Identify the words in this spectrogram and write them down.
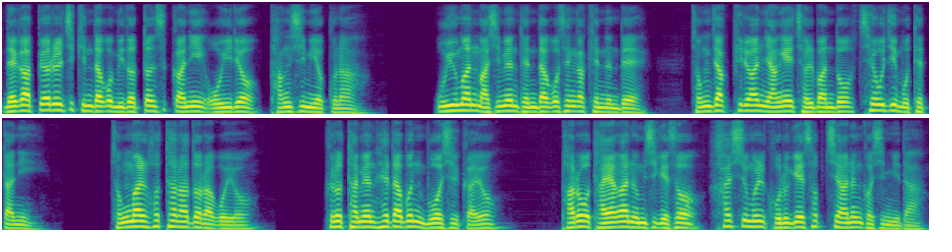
내가 뼈를 지킨다고 믿었던 습관이 오히려 방심이었구나. 우유만 마시면 된다고 생각했는데 정작 필요한 양의 절반도 채우지 못했다니. 정말 허탈하더라고요. 그렇다면 해답은 무엇일까요? 바로 다양한 음식에서 칼슘을 고르게 섭취하는 것입니다.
